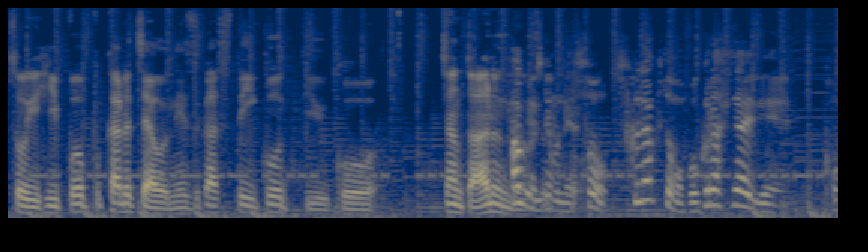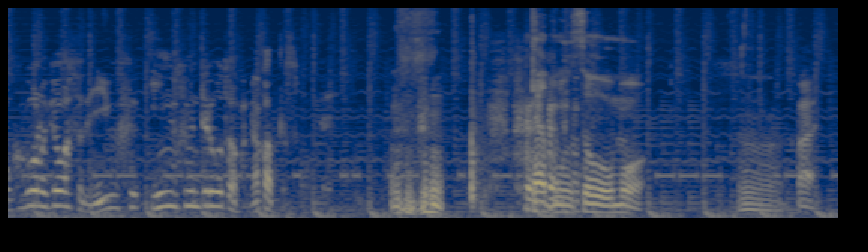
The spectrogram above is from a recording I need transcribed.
そういうヒップホップカルチャーを根付かせていこうっていうこうちゃんとあるんだよ多分でもね、そう、少なくとも僕ら世代で国語の教科書で韻踏韻踏んでることなんかなかったですもんね。多分そう思う。うん。はい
